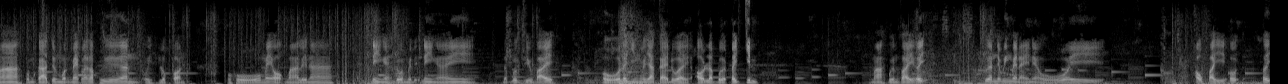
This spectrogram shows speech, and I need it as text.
มาผมกาจนหมดแม็กแล้วครับเพื่อน อุ้ยหลบก่อน โอ้โห ไม่ออกมาเลยนะ นี่ไงโดนไปดินี่ไง ดับเบิลคิวไป โอ้แล้วยิงระยะไกลด้วย เอาระเบิดไปกิน มาปืนไฟ เอ้ย เพื่อนจะวิ่งไปไหนเนี่ย โอ้ย เอาไป โอ้ยเฮ้ย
